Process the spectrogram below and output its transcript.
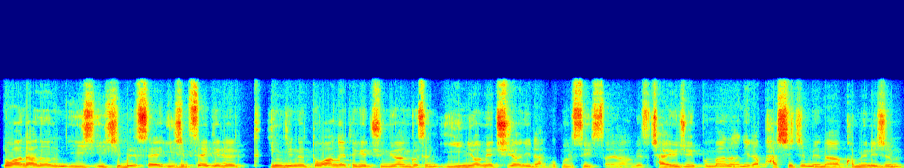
또 하나는 21세, 20세기를 특징 짓는 또 하나의 되게 중요한 것은 이념의 출현이라고 볼 수 있어요. 그래서 자유주의뿐만 아니라 파시즘이나 communism,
